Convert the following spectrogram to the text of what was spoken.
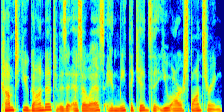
come to Uganda to visit SOS and meet the kids that you are sponsoring.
